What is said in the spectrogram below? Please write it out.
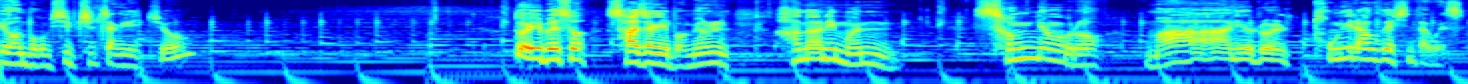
요한복음 17장에 있죠. 또 에베소 4장에 보면 하나님은 성령으로 만유를 통일하고 계신다고 했습니다.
